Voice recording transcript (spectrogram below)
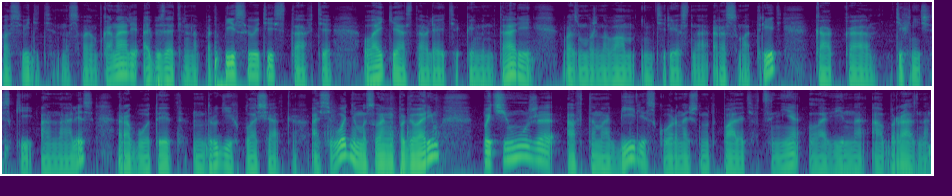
вас видеть на своем канале. Обязательно подписывайтесь, ставьте лайки, оставляйте комментарии. Возможно, вам интересно рассмотреть, как а, технический анализ работает на других площадках. А сегодня мы с вами поговорим Почему же автомобили скоро начнут падать в цене лавинообразно?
